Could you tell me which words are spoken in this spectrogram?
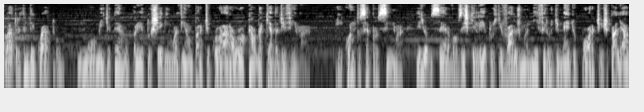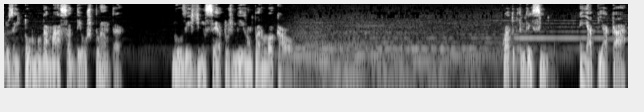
434. Um homem de terno preto chega em um avião particular ao local da queda divina. Enquanto se aproxima, ele observa os esqueletos de vários mamíferos de médio porte espalhados em torno da massa Deus planta. Nuvens de insetos migram para o local. 435. Em Apiacá,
